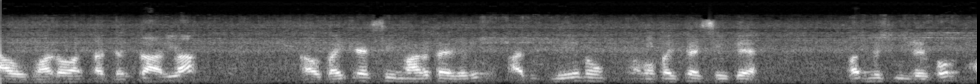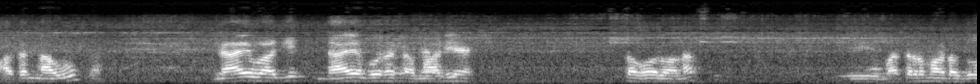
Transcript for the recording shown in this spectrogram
ನಾವು ಮಾಡುವಂತ ಕೆಲಸ ಅಲ್ಲ. ನಾವು ಬೈಕ್ ಟ್ಯಾಕ್ಸಿ ಮಾಡ್ತಾ ಇದ್ದೀವಿ. ಅದಕ್ಕೆ ಏನು ನಮ್ಮ ಬೈಕ್ ಟ್ಯಾಕ್ಸಿಗೆ ಪರ್ಮಿಷನ್ ಬೇಕು, ಅದನ್ನ ನಾವು ನ್ಯಾಯವಾಗಿ ನ್ಯಾಯ ಹೋರಾಟ ಮಾಡಿ ತಗೊಳ್ಳೋಣ. ಈ ಮಟರ್ ಮಾಡೋದು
